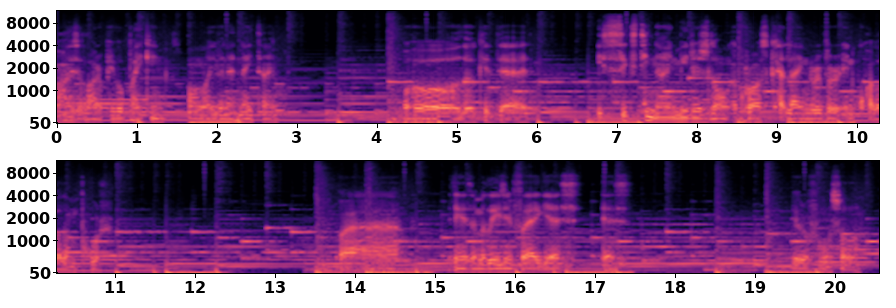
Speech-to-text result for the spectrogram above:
Wow, there's a lot of people biking, oh, even at nighttime. Oh, look at that. It's 69 meters long across Klang River in Kuala Lumpur. Wow. I think it's a Malaysian flag, yes. Yes. Beautiful, mashallah.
